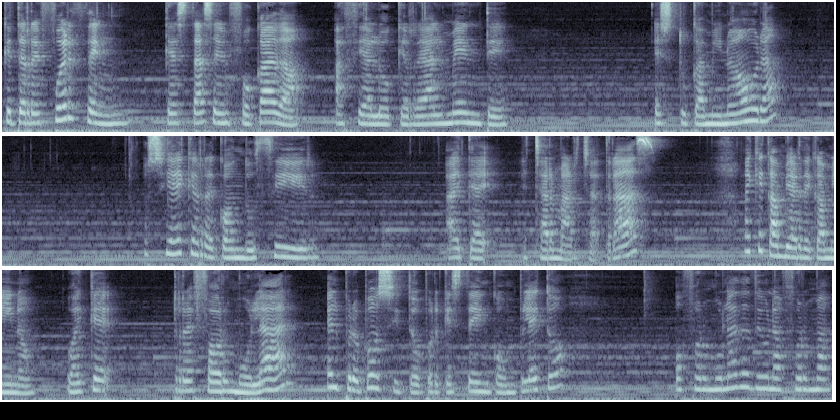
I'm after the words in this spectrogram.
que te refuercen que estás enfocada hacia lo que realmente es tu camino ahora, o si hay que reconducir, hay que echar marcha atrás, hay que cambiar de camino o hay que reformular el propósito porque esté incompleto o formulado de una forma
